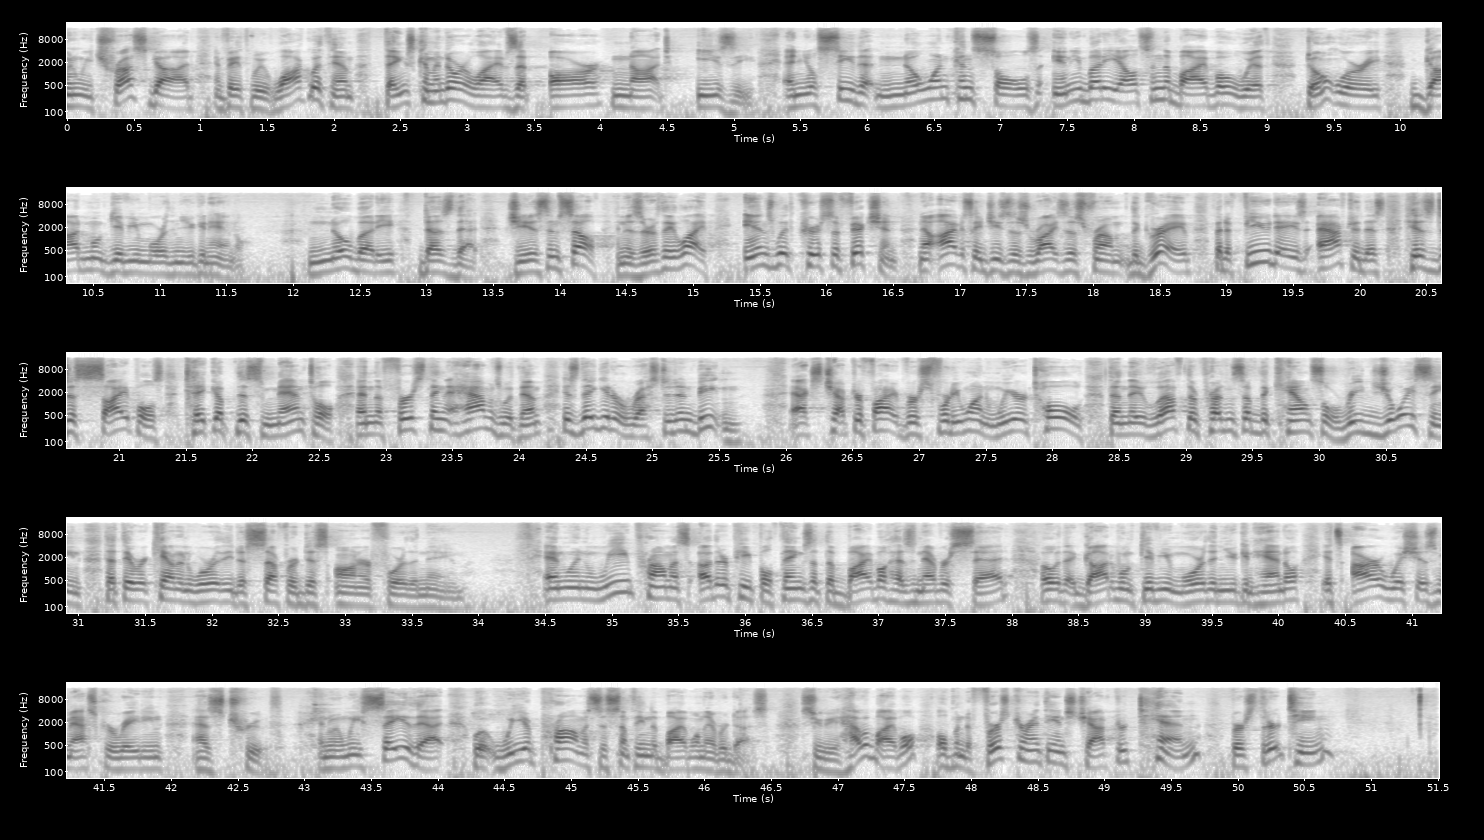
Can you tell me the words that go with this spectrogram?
When we trust God and faithfully walk with Him, things come into our lives that are not easy. And you'll see that no one consoles anybody else in the Bible with, don't worry, God won't give you more than you can handle. Nobody does that. Jesus himself, in his earthly life, ends with crucifixion. Now, obviously, Jesus rises from the grave, but a few days after this, his disciples take up this mantle, and the first thing that happens with them is they get arrested and beaten. Acts chapter 5, verse 41, we are told, Then they left the presence of the council, rejoicing that they were counted worthy to suffer dishonor for the name. And when we promise other people things that the Bible has never said, oh, that God won't give you more than you can handle, it's our wishes masquerading as truth. And when we say that, what we have promised is something the Bible never does. So you have a Bible, open to 1 Corinthians chapter 10, verse 13.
